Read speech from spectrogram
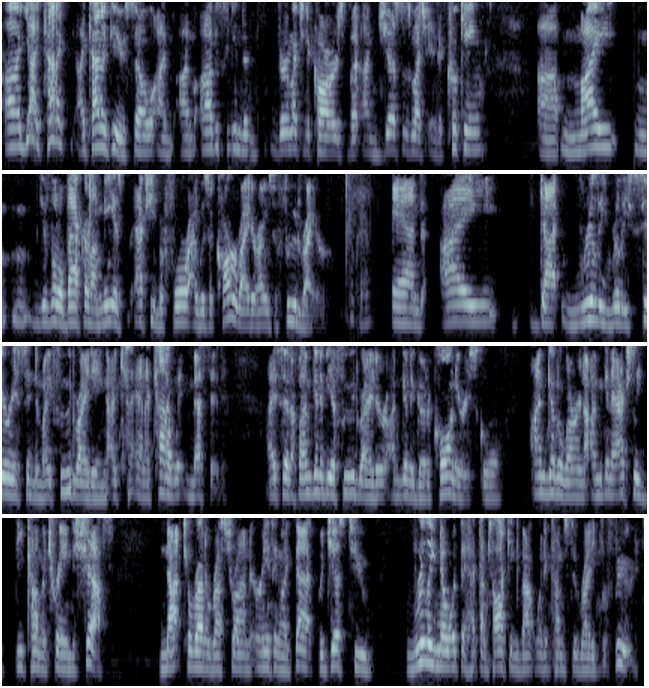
Uh, yeah, I kind of I kind of do. So I'm I'm obviously into very much into cars, but I'm just as much into cooking. Uh, my m- little background on me is actually before I was a car writer, I was a food writer. Okay. And I got really, really serious into my food writing. I and I kind of went method. I said, if I'm going to be a food writer, I'm going to go to culinary school. I'm going to learn. I'm going to actually become a trained chef, not to run a restaurant or anything like that, but just to really know what the heck I'm talking about when it comes to writing for food.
